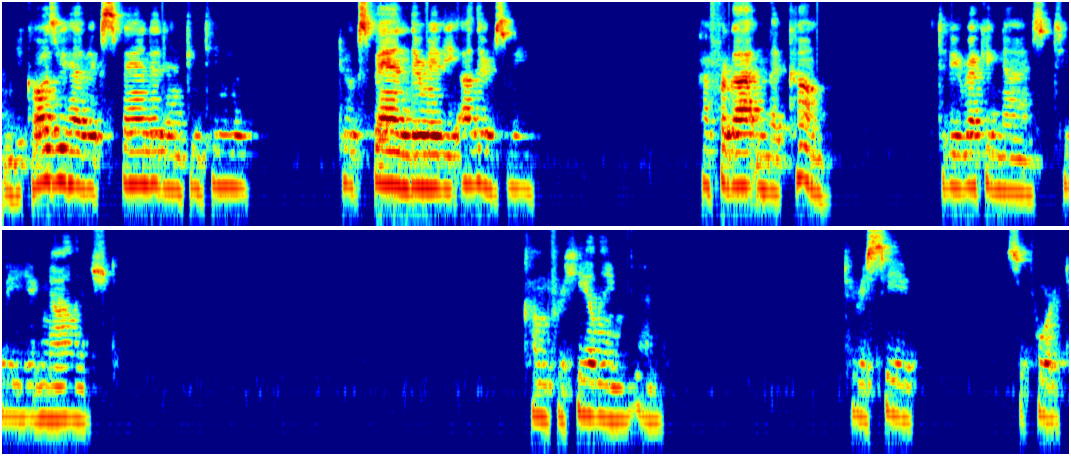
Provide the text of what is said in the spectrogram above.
And because we have expanded and continue to expand, there may be others we have forgotten that come to be recognized, to be acknowledged. Come for healing and to receive support.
